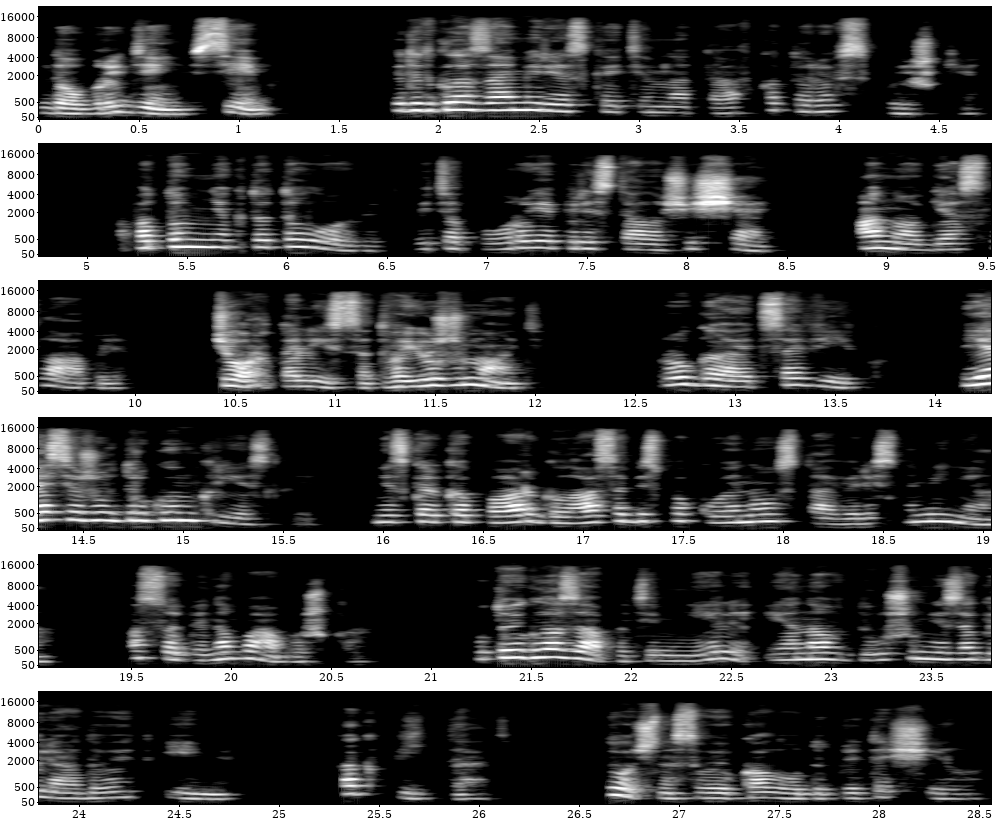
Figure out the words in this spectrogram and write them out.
Добрый день всем. Перед глазами резкая темнота, в которой вспышки. А потом меня кто-то ловит, ведь опору я перестал ощущать, а ноги ослабли. Черт, Алиса, твою ж мать! Ругается Вик. Я сижу в другом кресле. Несколько пар глаз обеспокоенно уставились на меня. Особенно бабушка. У той глаза потемнели, и она в душу мне заглядывает ими. Как пить дать? Точно свою колоду притащила.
